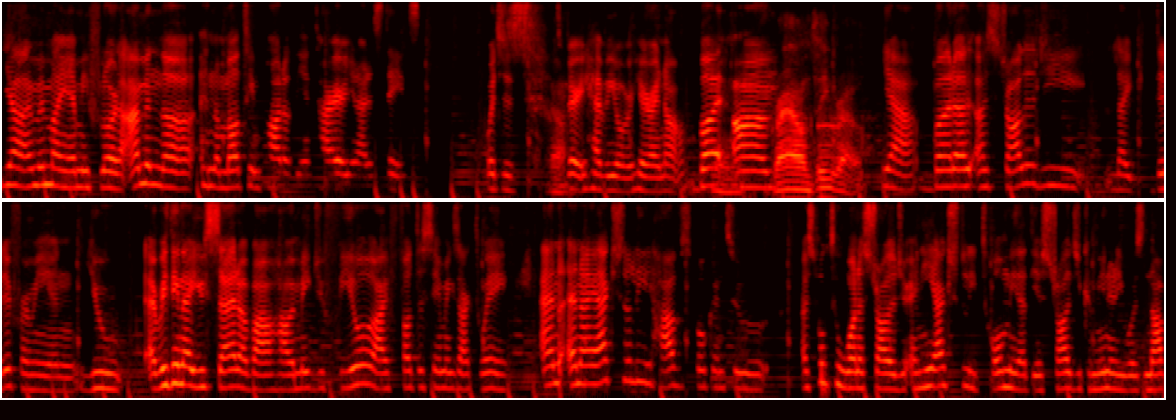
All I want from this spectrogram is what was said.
Yeah, I'm in Miami, Florida. I'm in the in the melting pot of the entire United States, which is Yeah. very heavy over here right now. But And um, ground zero. yeah but uh, astrology like did it for me and you everything that you said about how it made you feel i felt the same exact way and and i actually have spoken to i spoke to one astrologer and he actually told me that the astrology community was not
